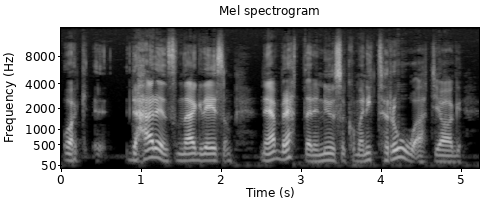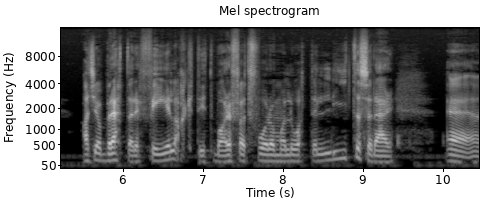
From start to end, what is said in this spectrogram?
och det här är en sån där grej som, när jag berättar det nu så kommer ni tro att jag, att jag berättar det felaktigt bara för att få dem att låta lite sådär eh,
